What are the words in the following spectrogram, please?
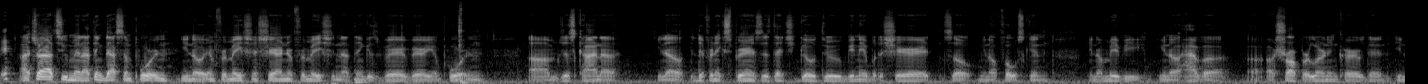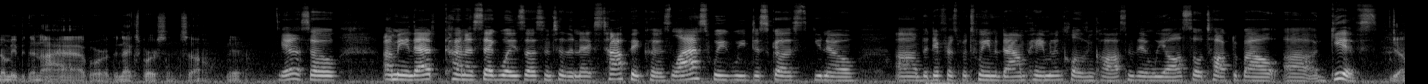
yeah. I try to, man. I think that's important. You know, information, sharing information, I think is very, very important. Um, just kind of, you know, the different experiences that you go through, being able to share it, so you know, folks can, you know, maybe you know have a, a a sharper learning curve than you know maybe than I have or the next person. So yeah, Yeah, so I mean that kind of segues us into the next topic because last week we discussed, you know, um, the difference between the down payment and closing costs, and then we also talked about uh, gifts. Yeah.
